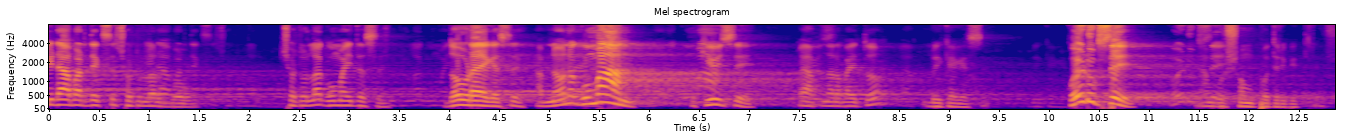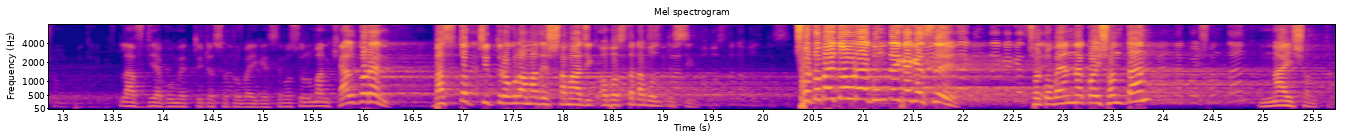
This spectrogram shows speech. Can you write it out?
এটা আবার দেখছে ছোটলার বউ। ছোটলা ঘুমাইতেছে দৌড়ায় গেছে। আপনি অনেক ঘুমান। কি হয়েছে আপনার ভাই তো ঢুকে গেছে। কই ঢুকছে? সম্পদের ভিতরে। লাভ দিয়া ঘুমের দুইটা ছোট ভাই গেছে। মুসলমান, খেয়াল করেন, বাস্তব চিত্রগুলো আমাদের সামাজিক অবস্থাটা বলতেছি। ছোট ভাই দৌড়ায় ঘুম থেকে গেছে। ছোট ভাইয়ের না কয় সন্তান? নাই সন্তান।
